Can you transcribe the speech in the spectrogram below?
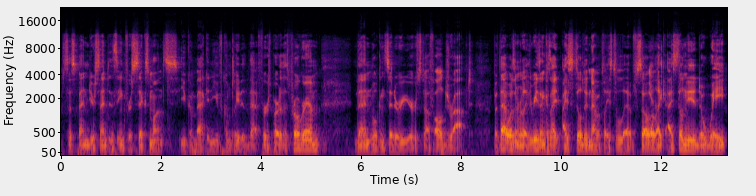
suspend your sentencing for six months. You come back and you've completed that first part of this program, then we'll consider your stuff all dropped. But that wasn't really the reason because I, I still didn't have a place to live. So, Yeah. like, I still needed to wait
